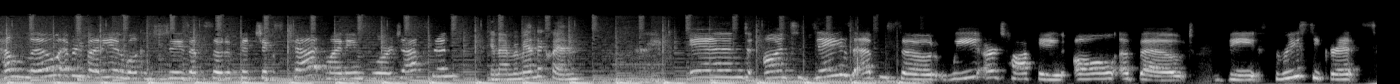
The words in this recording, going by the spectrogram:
Hello, everybody, and welcome to today's episode of Fit Chicks Chat. My name's Laura Jackson. And I'm Amanda Quinn. And on today's episode, we are talking all about the three secrets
